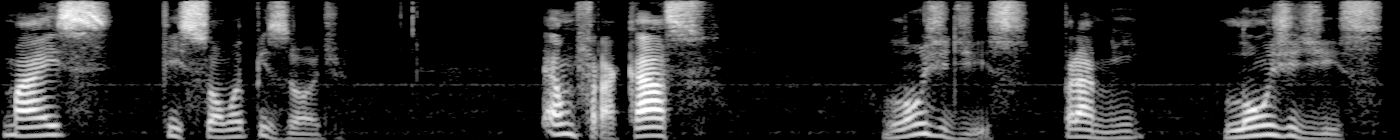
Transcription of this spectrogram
mas fiz só um episódio. É um fracasso? Longe disso. Para mim, longe disso.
